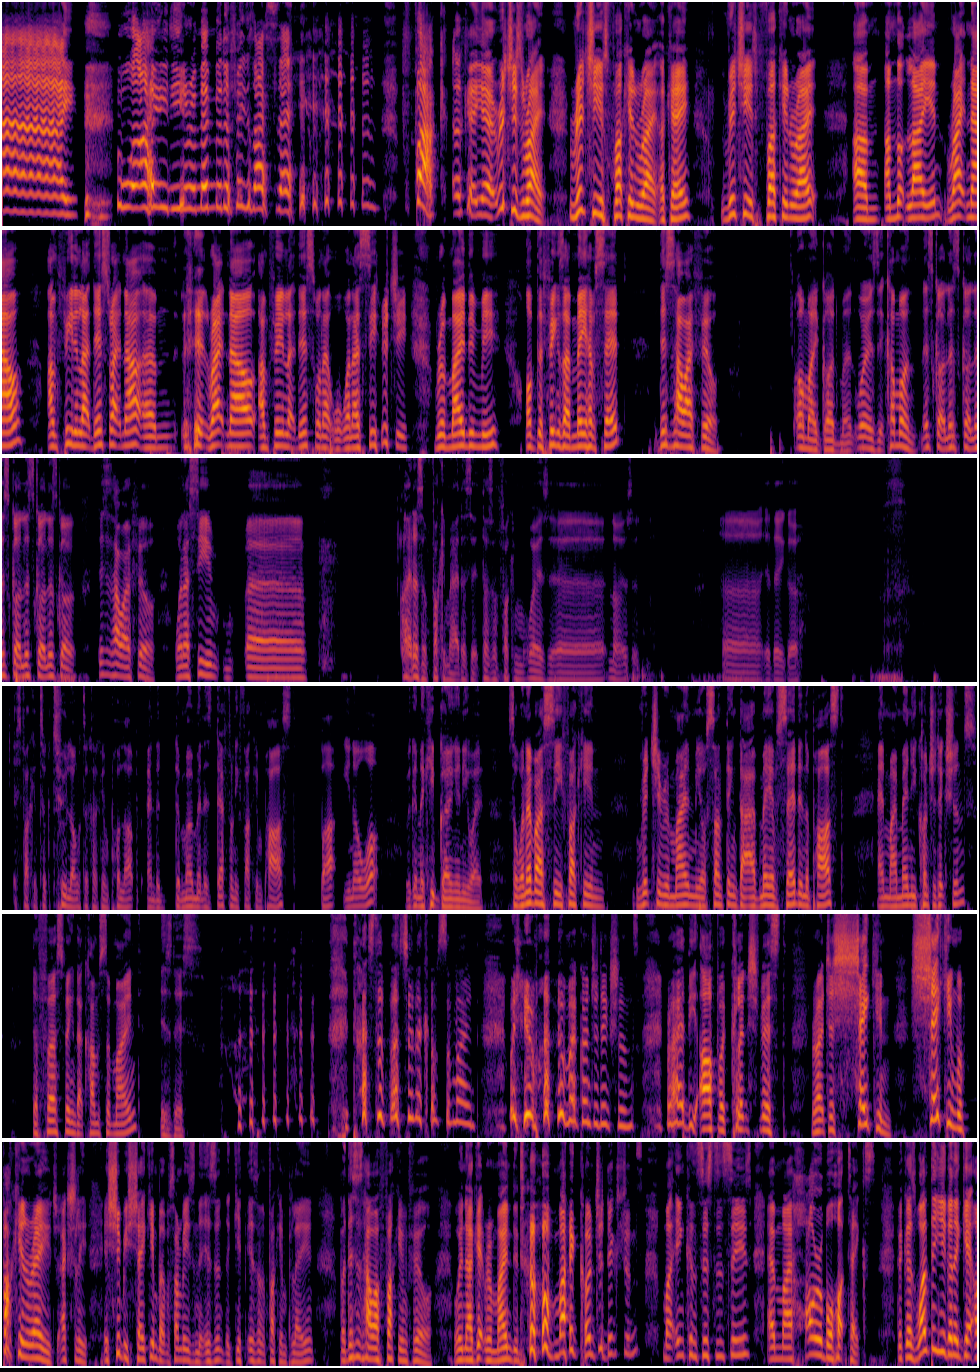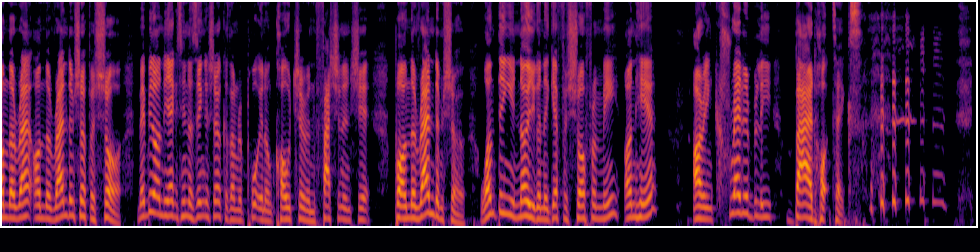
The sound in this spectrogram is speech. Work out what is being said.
Why do you remember the things I say? Fuck! Okay, yeah, Richie's right. Richie is fucking right, okay? Richie is fucking right. Um, I'm not lying. Right now, I'm feeling like this right now. Um, right now, I'm feeling like this when I when I see Richie reminding me of the things I may have said. This is how I feel. Oh my god, man. Where is it? Come on. Let's go. Let's go. Let's go. Let's go. Let's go. This is how I feel. When I see uh Oh, it doesn't fucking matter, does it? Doesn't fucking where is it? Uh no, is it uh yeah, there you go. It's fucking took too long to fucking pull up and the, the moment is definitely fucking passed. But you know what? We're gonna keep going anyway. So whenever I see fucking Richie remind me of something that I may have said in the past and my many contradictions, the first thing that comes to mind is this. That's the first thing that comes to mind when you remember my contradictions, right? The Arthur clenched fist, right? Just shaking, shaking with fucking rage. Actually, it should be shaking, but for some reason it isn't. The GIF isn't fucking playing. But this is how I fucking feel when I get reminded of my contradictions, my inconsistencies, and my horrible hot takes. Because one thing you're gonna get on the ra- on the random show for sure, maybe not on the Agostinho Zinga show because I'm reporting on culture and fashion and shit, but on the random show, one thing you know you're gonna get for sure from me on here are incredibly bad hot takes.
